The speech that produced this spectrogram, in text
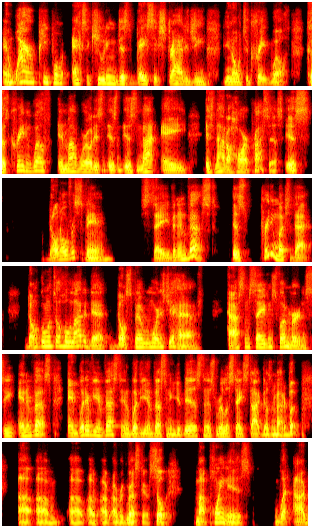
And why are people executing this basic strategy you know to create wealth? Because creating wealth in my world is, is is not a it's not a hard process. It's don't overspend save and invest. Is pretty much that. Don't go into a whole lot of debt. Don't spend more than you have. Have some savings for emergency and invest. And whatever you invest in whether you're investing in your business real estate stock doesn't matter. But uh, um, uh, I, I regress there so my point is what I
